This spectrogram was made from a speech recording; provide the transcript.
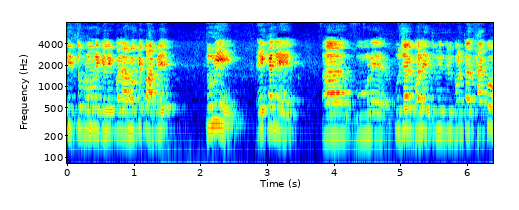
তীর্থ ভ্রমণে গেলে পরে আমাকে পাবে। তুমি এইখানে আহ, মানে পূজার ঘরে তুমি দুই ঘণ্টা থাকো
